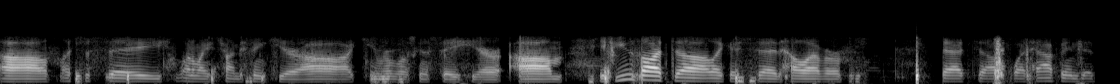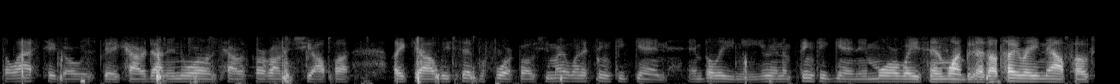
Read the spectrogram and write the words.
uh, let's just say, what am I trying to think here? Uh, I can't remember what I was going to say here. Um, if you thought, uh, like I said, however, that uh, what happened at the last takeover was big, Howard, down in New Orleans, how Howard Gargano and Ciampa. Like uh, we said before, folks, you might want to think again. And believe me, you're going to think again in more ways than one. Because I'll tell you right now, folks,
